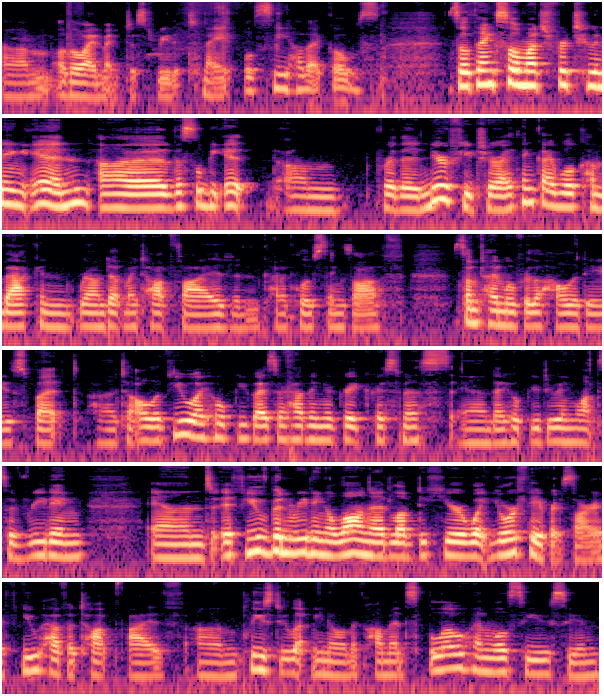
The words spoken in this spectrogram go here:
um, although I might just read it tonight. We'll see how that goes. So thanks so much for tuning in. Uh, this will be it um, for the near future. I think I will come back and round up my top five and kind of close things off sometime over the holidays. But uh, to all of you, I hope you guys are having a great Christmas, and I hope you're doing lots of reading and if you've been reading along, I'd love to hear what your favorites are. If you have a top five, um, please do let me know in the comments below, and we'll see you soon.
